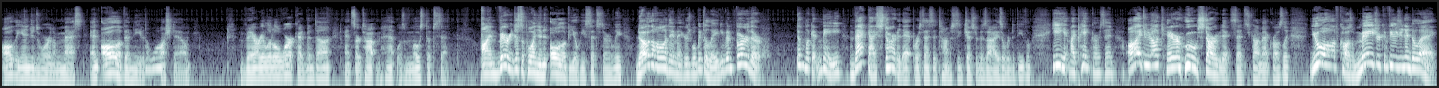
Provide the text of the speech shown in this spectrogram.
all the engines were in a mess, and all of them needed a washdown. Very little work had been done, and Sir Topham Hatt was most upset. I'm very disappointed in all of you, he said sternly. No, the holiday makers will be delayed even further. Don't look at me. That guy started it, protested Thomas as he gestured his eyes over to Diesel. He hit my paint car, said. I do not care who started it, said Scott Matt crossly. You all have caused major confusion and delay.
